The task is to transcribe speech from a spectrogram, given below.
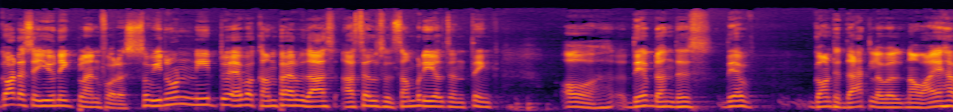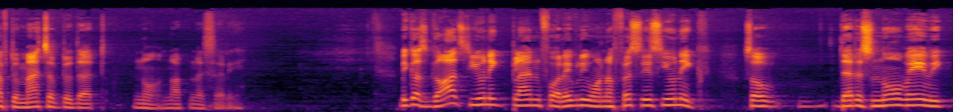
God has a unique plan for us. So we don't need to ever compare with us, ourselves with somebody else and think, oh, they have done this, they have gone to that level, now I have to match up to that. No, not necessary. Because God's unique plan for every one of us is unique. So there is no way we,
